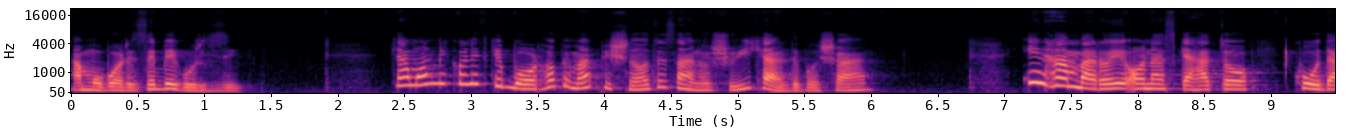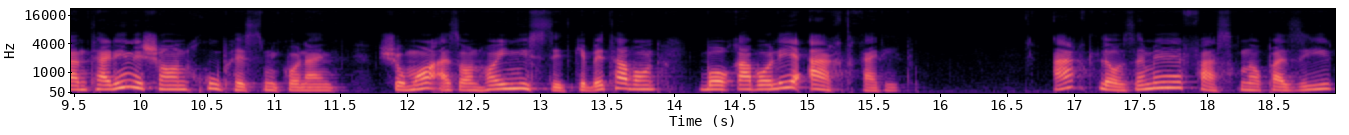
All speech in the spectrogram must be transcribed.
از مبارزه بگریزید. گمان می‌کنید که بارها به من پیشنهاد زناشویی کرده باشند؟ این هم برای آن است که حتی کودنترینشان خوب حس می‌کنند. شما از آنهایی نیستید که بتوان با قباله عقد خرید. عقد لازم فسخ ناپذیر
